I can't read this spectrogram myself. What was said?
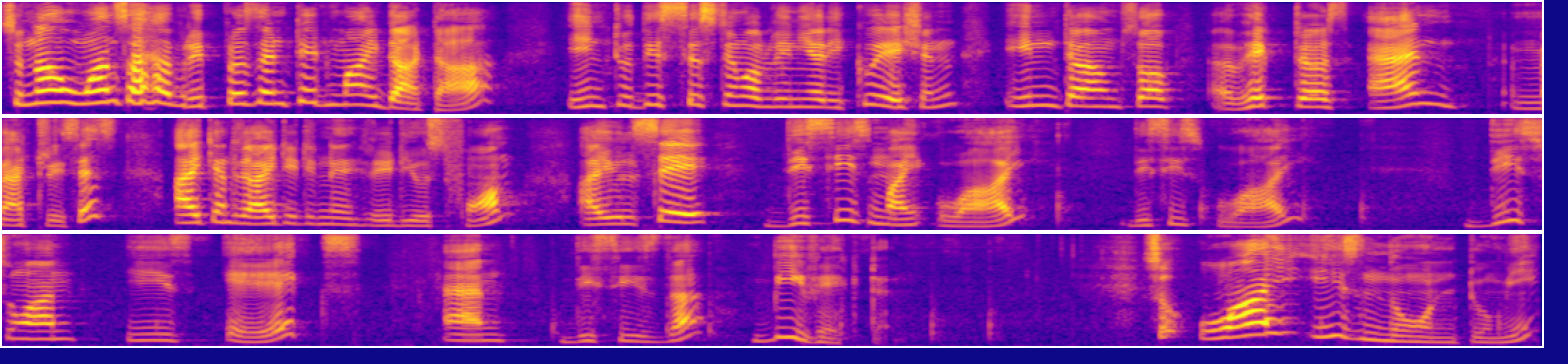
So, now once I have represented my data into this system of linear equation in terms of uh, vectors and matrices, I can write it in a reduced form. I will say this is my y, this is y, this one is x and this is the b vector. So, y is known to me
